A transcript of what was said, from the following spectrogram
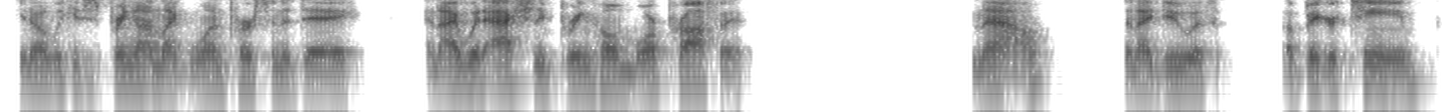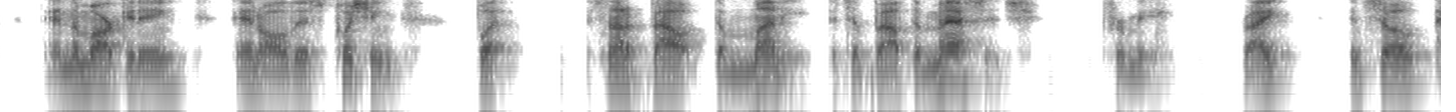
You know, we could just bring on like one person a day, and I would actually bring home more profit now than I do with a bigger team and the marketing and all this pushing, but it's not about the money. It's about the message for me, right? And so,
